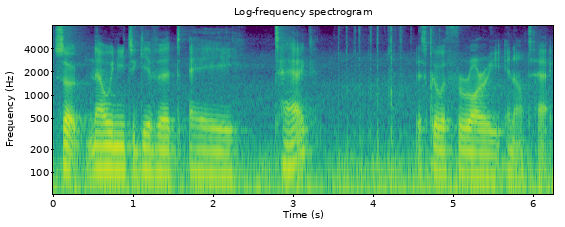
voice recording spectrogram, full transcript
So now we need to give it a tag. Let's go with Ferrari in our tag.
